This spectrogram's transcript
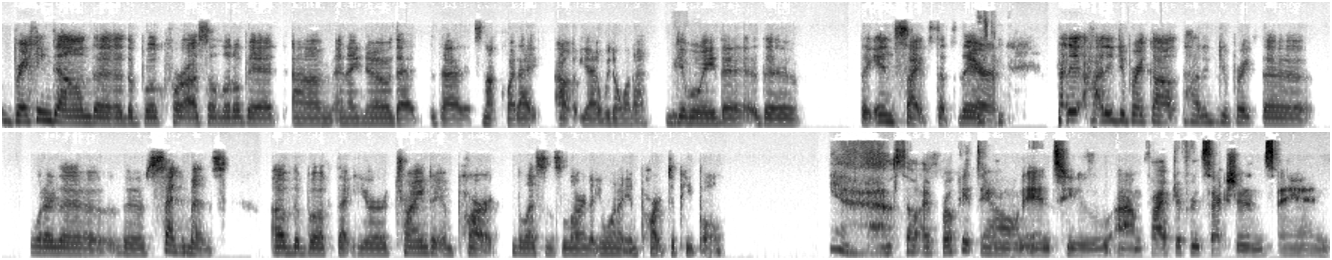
breaking down the the book for us a little bit, um, and I know that that it's not quite out yet. We don't want to give away the the the insights that's there. How did how did you break out? How did you break the what are the the segments of the book that you're trying to impart the lessons learned that you want to impart to people? Yeah, so I broke it down into um, five different sections, and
